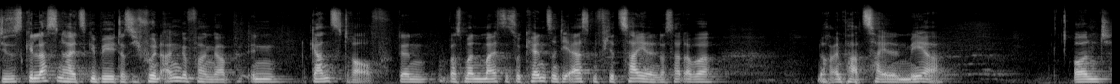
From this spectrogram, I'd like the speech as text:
dieses Gelassenheitsgebet, das ich vorhin angefangen habe, in ganz drauf. Denn was man meistens so kennt, sind die ersten vier Zeilen. Das hat aber noch ein paar Zeilen mehr. Und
